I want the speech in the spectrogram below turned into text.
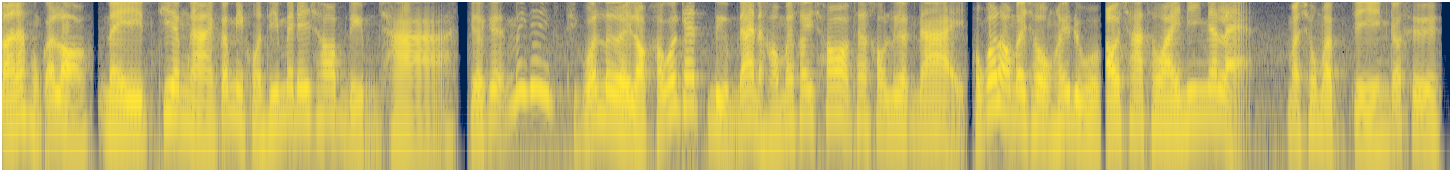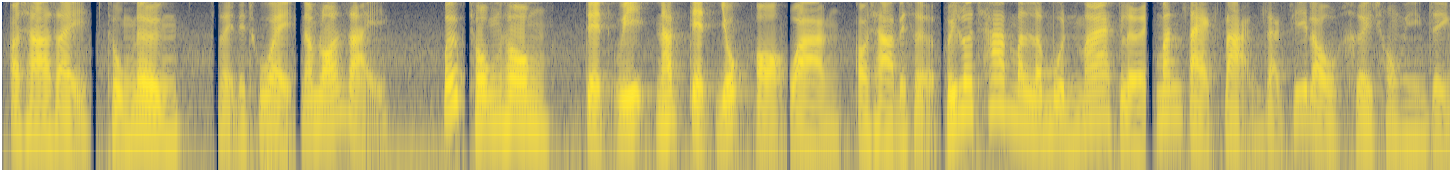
ตอนนั้นผมก็ลองในที่ทำงานก็มีคนที่ไม่ได้ชอบดื่มชาเดี๋ยวก็ไม่ได้ถือว่าเลยหรอกเขาก็แค่ดื่มได้แต่เขาไม่ค่อยชอบถ้าเขาเลือกได้ ผมก็ลองไปชงให้ดูเอาชาทวายนิ่งนั่นแหละมาชงแบบจีนก็คือเอาชาใส่ถุงหนึ่งใส่ในถ้วย น้ำร้อนใส่ปุ๊บชงชง 7 วินับ 7 ยกออกวางเอาชาไปเสิร์ฟเฮ้ยรสชาติมันละมุนมากเลย มันแตกต่างจากที่เราเคยชงจริง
